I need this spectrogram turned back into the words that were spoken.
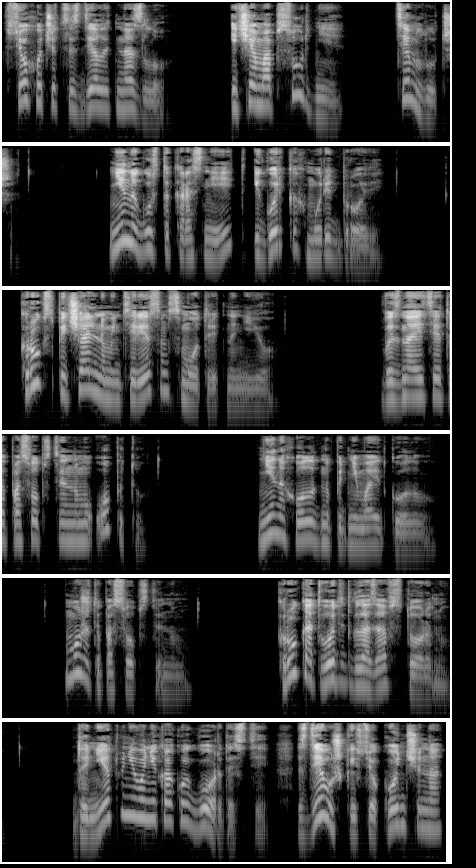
все хочется сделать назло. И чем абсурднее, тем лучше. Нина густо краснеет и горько хмурит брови. Круг с печальным интересом смотрит на нее. «Вы знаете это по собственному опыту?» Нина холодно поднимает голову. «Может, и по собственному». Круг отводит глаза в сторону. Да нет у него никакой гордости. С девушкой все кончено,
